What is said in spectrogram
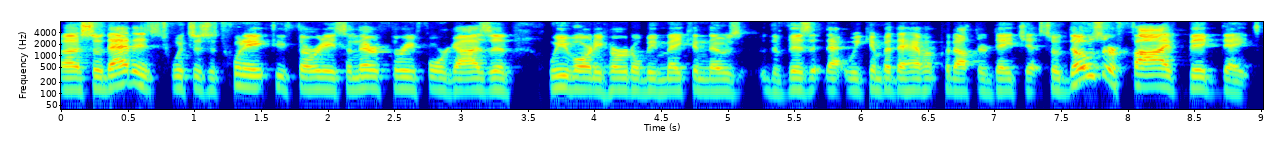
Uh, so that is, which is the 28 through 30th, and there are three, four guys that we've already heard will be making those the visit that weekend, but they haven't put out their dates yet. So those are five big dates.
